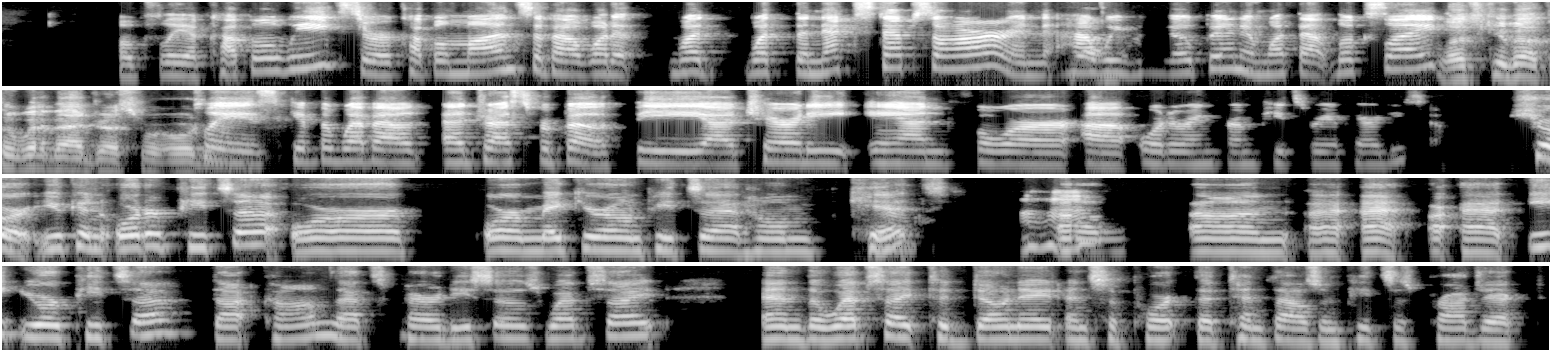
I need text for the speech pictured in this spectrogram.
hopefully a couple of weeks or a couple months about what it, what what the next steps are and how Yeah. we reopen and what that looks like. Let's give out the web address for ordering. Please give the web out address for both the uh, charity and for uh, ordering from Pizzeria Paradiso. Sure, you can order pizza or or make your own pizza at home kits Mhm. um, on uh, at at eatyourpizza.com. That's Paradiso's website, and the website to donate and support the 10,000 Pizzas project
